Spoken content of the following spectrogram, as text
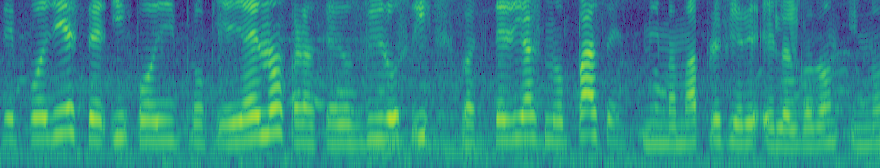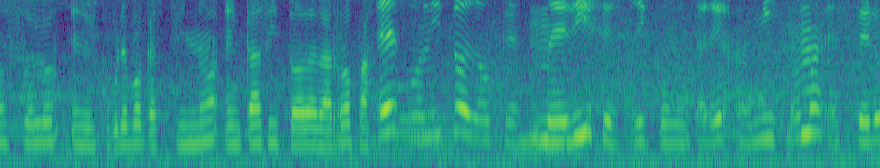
De poliéster y polipropileno para que los virus y bacterias no pasen. Mi mamá prefiere el algodón y no solo en el cubrebocas, sino en casi toda la ropa. Es bonito lo que me dices. Le comentaré a mi mamá. Espero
